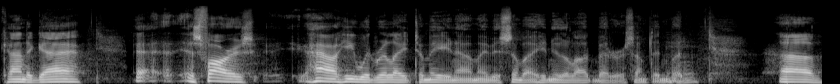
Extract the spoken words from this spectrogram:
kind of guy. Uh, As far as how he would relate to me now, maybe somebody he knew a lot better or something. But uh,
